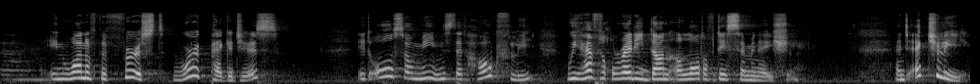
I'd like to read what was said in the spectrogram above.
um, in one of the first work packages, it also means that hopefully we have already done a lot of dissemination. And actually,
